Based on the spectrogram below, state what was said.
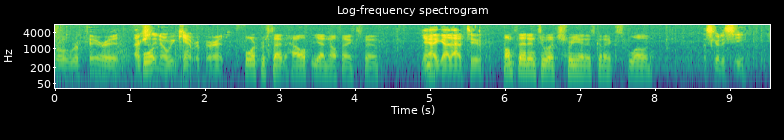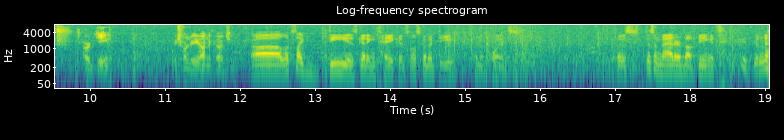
we'll repair it. Actually, no, we can't repair it. 4% health. Yeah, no thanks, fam. Yeah, I got that too. Bump that into a tree and it's gonna explode. Let's go to C. Or D. Which one do you want to go to? Uh, looks like D is getting taken, so let's go to D for the points. Because it doesn't matter about being a. T-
